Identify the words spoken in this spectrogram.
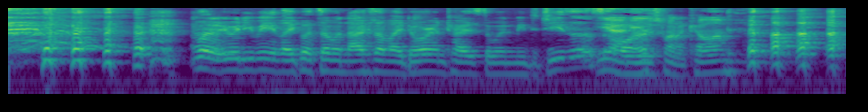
what, what do you mean? Like when someone knocks on my door and tries to win me to Jesus? Yeah, or... you just want to kill him?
